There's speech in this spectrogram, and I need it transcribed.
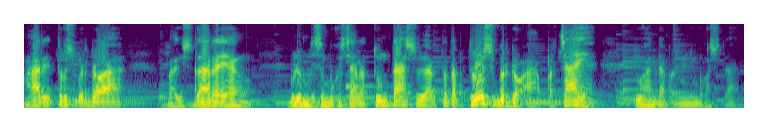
Mari terus berdoa bagi saudara yang belum disembuhkan secara tuntas, saudara tetap terus berdoa. Percaya Tuhan dapat menyembuhkan saudara.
